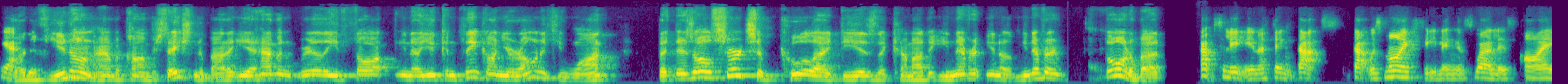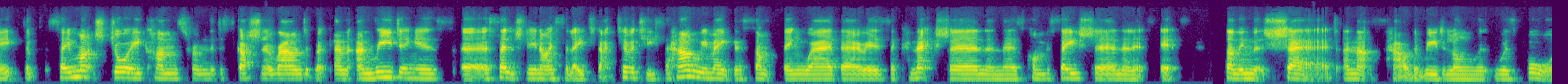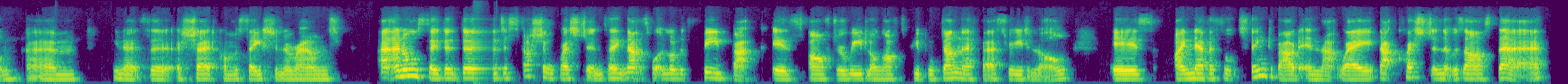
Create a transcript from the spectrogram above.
yeah. But if you don't have a conversation about it, you haven't really thought, you know, you can think on your own if you want, but there's all sorts of cool ideas that come out that you never, you know, you never thought about. Absolutely. And I think that's that was my feeling as well is I so much joy comes from the discussion around a book and, and reading is uh, essentially an isolated activity. So how do we make this something where there is a connection and there's conversation and it's it's something that's shared? And that's how the read along was born. Um, you know it's a, a, shared conversation around and also the, the discussion questions. I think that's what a lot of feedback is after a read along after people have done their first read along is i never thought to think about it in that way that question that was asked there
